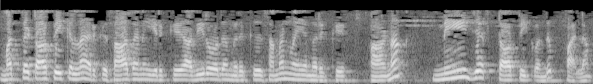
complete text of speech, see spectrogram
மற்ற டாபிக் எல்லாம் இருக்கு. சாதனை இருக்கு அவிரோதம் இருக்கு சமன்வயம் இருக்கு. ஆனா மேஜர் டாபிக் வந்து பலம்.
